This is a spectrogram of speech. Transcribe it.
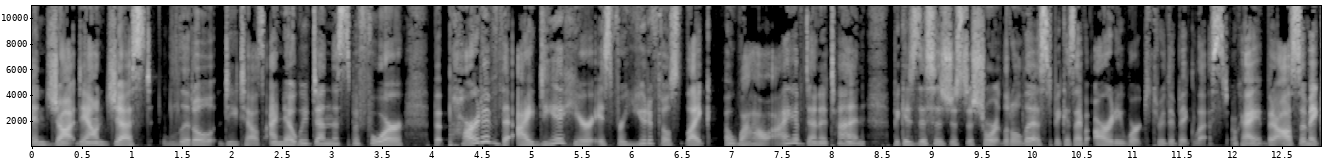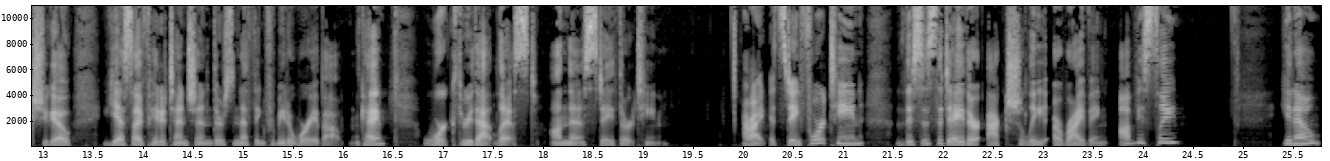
and jot down just little details. I know we've done this before, but part of the idea here is for you to feel like, oh, wow, I have done a ton because this is just a short little list because I've already worked through the big list. Okay. But it also makes you go, yes, I've paid attention. There's nothing for me to worry about. Okay. Work through that list on this day 13. All right, it's day 14. This is the day they're actually arriving. Obviously, you know,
